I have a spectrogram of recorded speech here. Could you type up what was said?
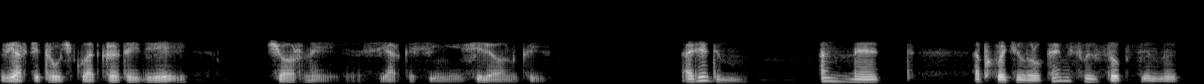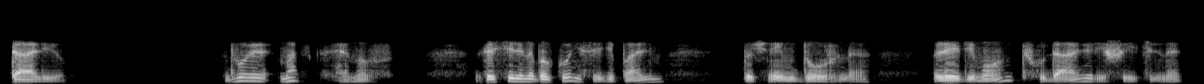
вертит ручку открытой двери, черной с ярко-синей филенкой. А рядом Аннет обхватил руками свою собственную талию. Двое Маскхэмов засели на балконе среди пальм, точно им дурно. Леди Монт, худая, решительная,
